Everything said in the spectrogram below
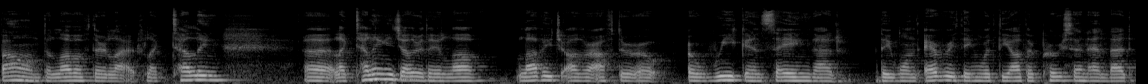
found the love of their life. Like telling, uh, like telling each other they love love each other after a, a week and saying that they want everything with the other person and that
